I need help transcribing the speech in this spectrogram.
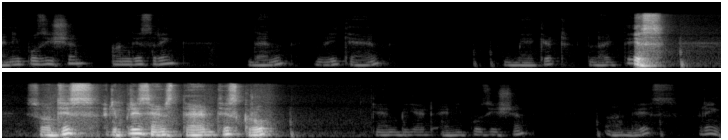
any position on this ring. Then we can make it this. So this represents that this group can be at any position on this ring.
